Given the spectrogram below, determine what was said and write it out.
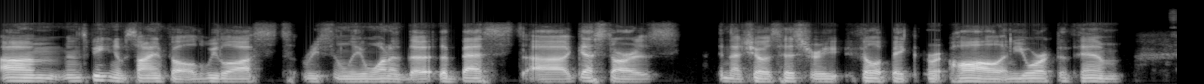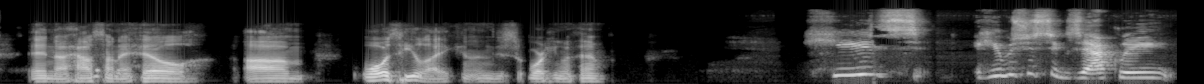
Um, and speaking of Seinfeld, we lost recently one of the the best uh, guest stars in that show's history, Philip Baker Hall, and you worked with him in a House on a Hill. Um, what was he like, and just working with him? he's he was just exactly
